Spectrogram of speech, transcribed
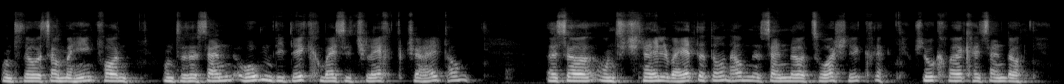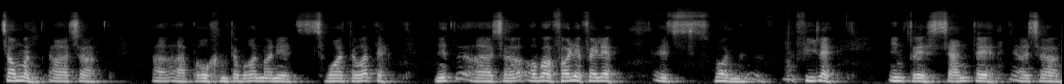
Und da sind wir hingefahren und da sind oben die Decken, weil sie schlecht gescheilt haben. Also, und schnell weiter dann haben, da sind da zwei Stücke, Stockwerke sind da zusammen, also, äh, gebrochen. Da waren wir jetzt zwei Torte. Nicht? Also, aber auf alle Fälle, es waren viele interessante, also,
